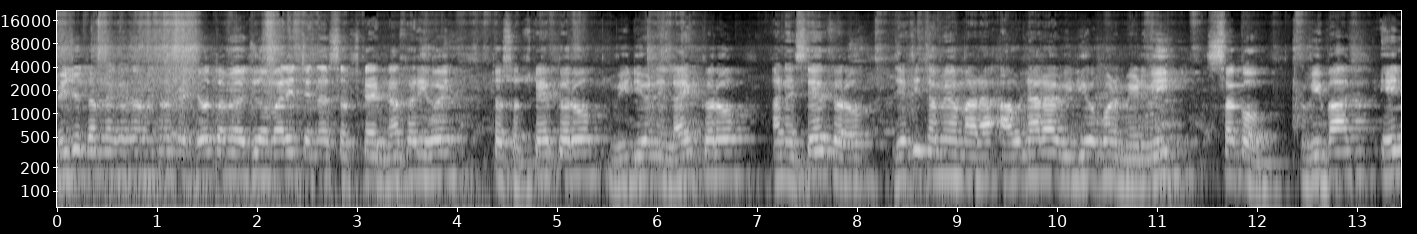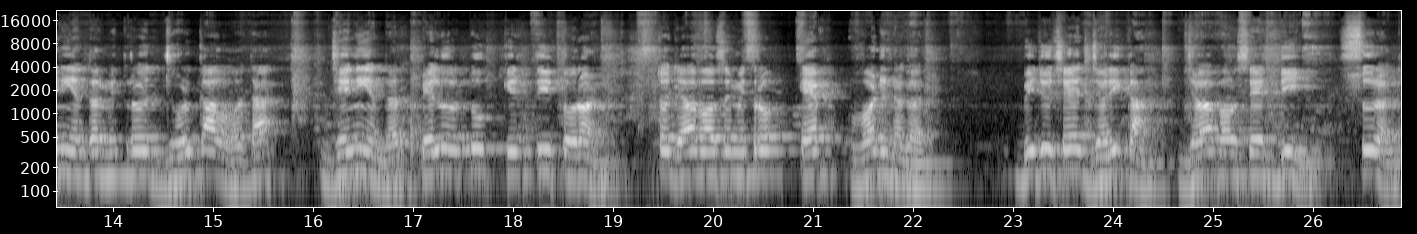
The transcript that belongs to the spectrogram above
બીજું તમને કહેતા મિત્રો કે જો તમે હજુ અમારી ચેનલ સબસ્ક્રાઈબ ન કરી હોય, તો સબસ્ક્રાઈબ કરો, વિડીયોને લાઈક કરો અને શેર કરો, જેથી તમે અમારા આવનારા વીડિયો પણ મેળવી શકો વિભાગ એની અંદર મિત્રો જોડકાઓ હતા. જેની અંદર પહેલું હતું કીર્તિ તોરણ. તો જવાબ આવશે મિત્રો એફ વડનગર. બીજું છે જરીકામ. જવાબ આવશે ડી સુરત.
